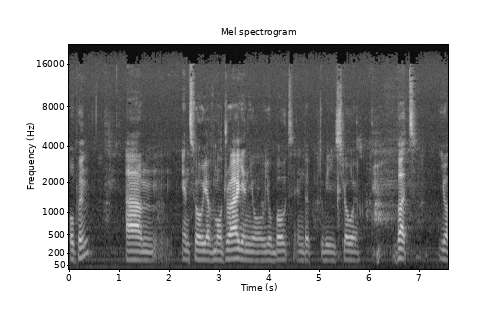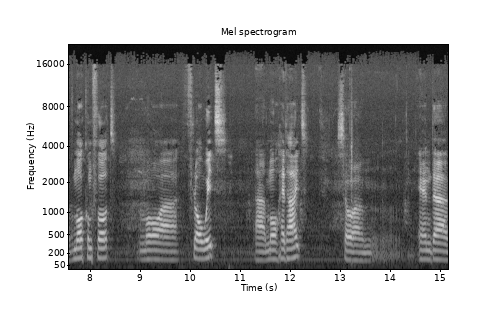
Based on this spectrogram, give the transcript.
open. Um, and so you have more drag and your, your boat end up to be slower. But you have more comfort, more uh, floor width, uh, more head height. So, um, and uh,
